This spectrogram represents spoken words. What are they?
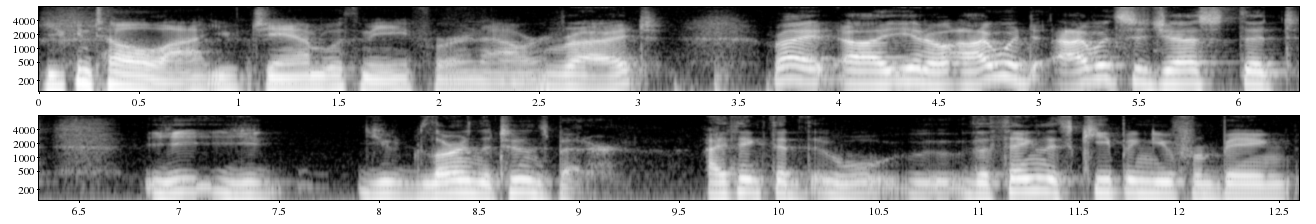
You can tell a lot. You've jammed with me for an hour. Right, right. Uh, you know, I would I would suggest that you you, you learn the tunes better. I think that the, the thing that's keeping you from being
